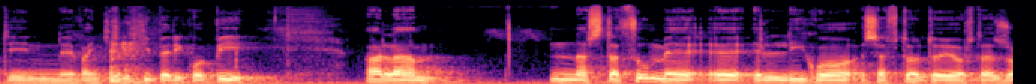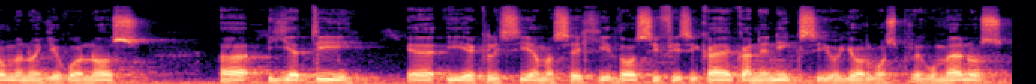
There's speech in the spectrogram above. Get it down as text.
την Ευαγγελική Περικοπή αλλά να σταθούμε ε, λίγο σε αυτό το εορταζόμενο γεγονός ε, γιατί ε, η Εκκλησία μας έχει δώσει, φυσικά έκανε νήξη ο Γιώργος προηγουμένως,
